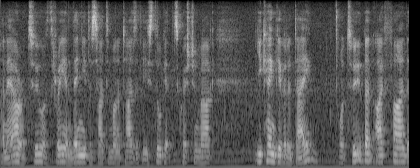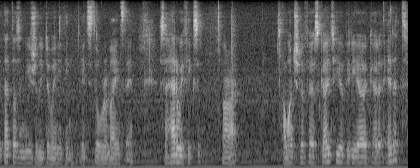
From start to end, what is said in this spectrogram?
an hour or two or three and then you decide to monetize it but you still get this question mark, you can give it a day or two but I find that that doesn't usually do anything. It still remains there. So how do we fix it? Alright I want you to first go to your video go to edit.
